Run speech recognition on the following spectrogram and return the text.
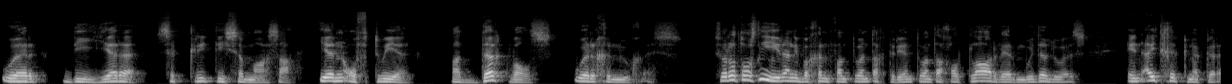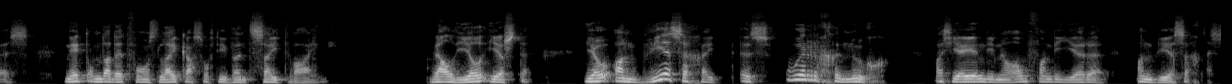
oor die Here se kritiese massa, een of twee wat dikwels oorgenoeg is. Sodat ons nie hier aan die begin van 2023 al klaar weer moedeloos en uitgeknikker is net omdat dit vir ons lyk asof die wind suid waai nie. Wel heel eerste, jou aanwesigheid is oorgenoeg as jy in die naam van die Here aanwesig is.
